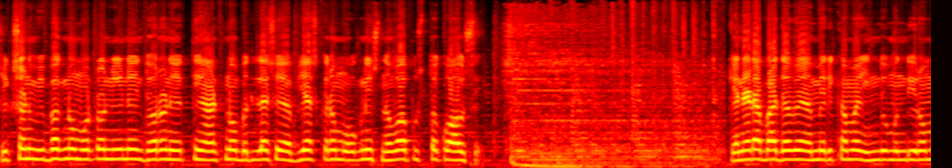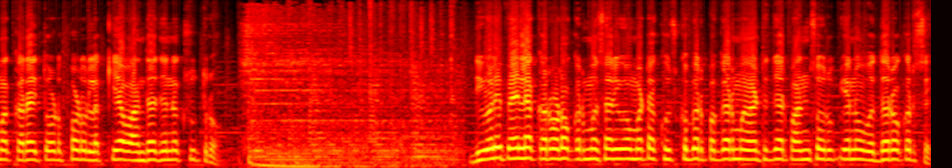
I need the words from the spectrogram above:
શિક્ષણ વિભાગનો મોટો નિર્ણય ધોરણ એકથી આઠનો બદલાશે. અભ્યાસક્રમ ઓગણીસ નવા પુસ્તકો આવશે. કેનેડા બાદ હવે અમેરિકામાં હિન્દુ મંદિરોમાં કરાય તોડફોડ લખ્યા વાંધાજનક સૂત્રો. દિવાળી પહેલા કરોડો કર્મચારીઓ માટે ખુશખબર પગારમાં આઠ હજાર પાંચસો રૂપિયાનો વધારો કરશે.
